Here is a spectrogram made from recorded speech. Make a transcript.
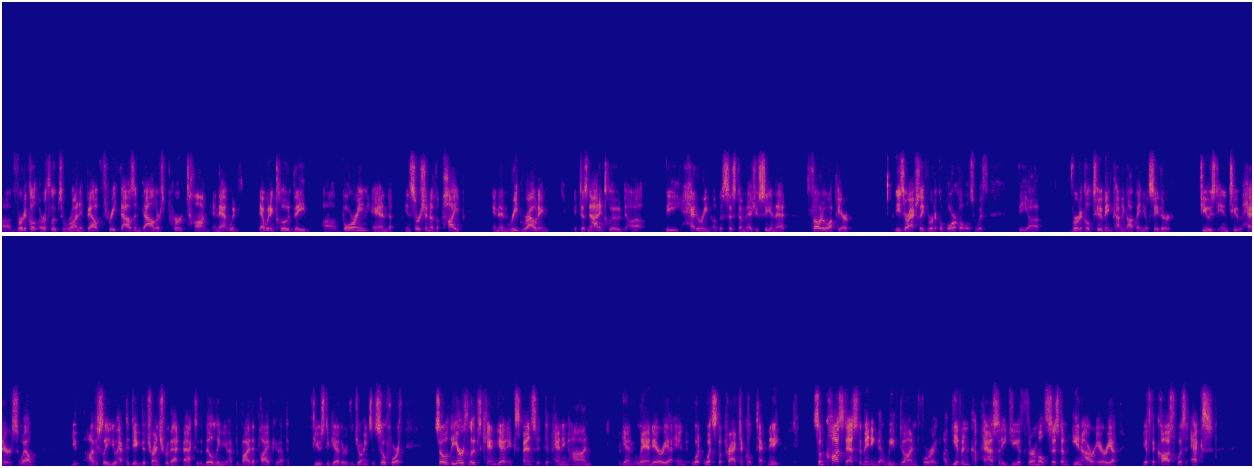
uh, vertical earth loops run about $3,000 per ton, and that would that would include the uh, boring and insertion of the pipe, and then regrouting. It does not include uh, the headering of the system, as you see in that photo up here. These are actually vertical boreholes with the uh, vertical tubing coming up, and you'll see they're fused into headers. Well, you obviously you have to dig the trench for that back to the building you have to buy the pipe you have to fuse together the joints and so forth so the earth loops can get expensive depending on again land area and what what's the practical technique some cost estimating that we've done for a, a given capacity geothermal system in our area if the cost was x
